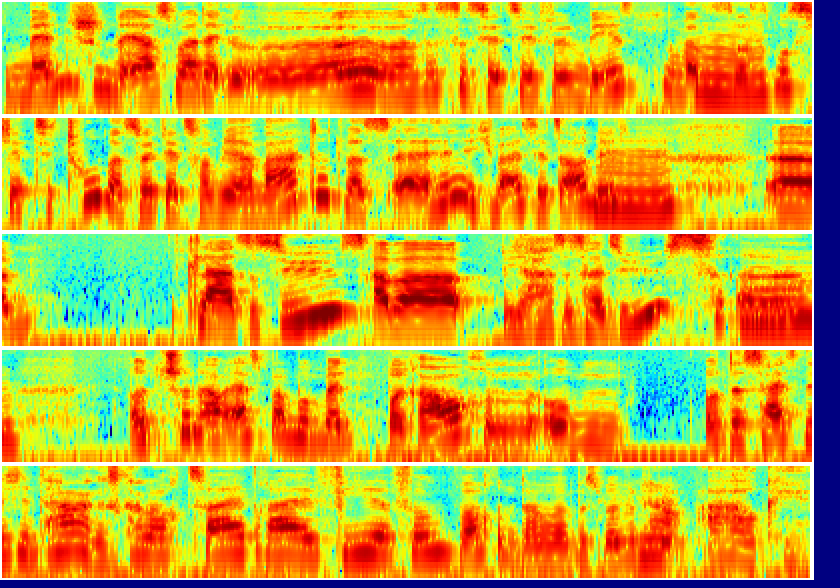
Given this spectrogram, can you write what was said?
Menschen erstmal denken, äh, was ist das jetzt hier für ein Wesen? Was, Mhm. was muss ich jetzt hier tun? Was wird jetzt von mir erwartet? Was, äh, ich weiß jetzt auch nicht. Mhm. Ähm, klar, es ist süß, aber ja, es ist halt süß. Mhm. Ähm, und schon auch erstmal einen Moment brauchen, um. Und das heißt nicht in Tagen. Es kann auch zwei, drei, vier, fünf Wochen dauern, bis man wirklich Ja. ah, okay.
